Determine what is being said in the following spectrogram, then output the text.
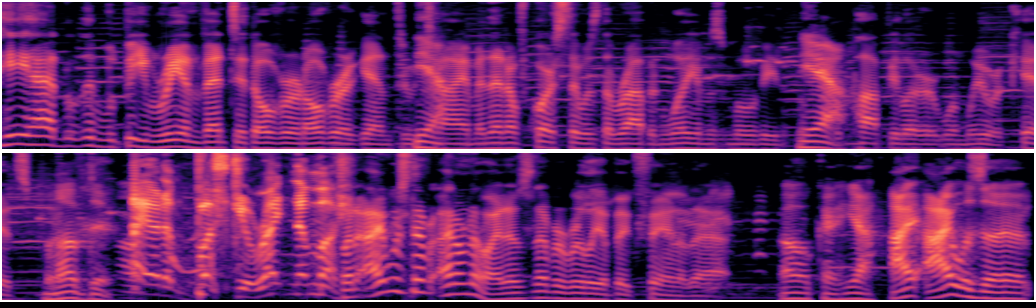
he had it would be reinvented over and over again through Yeah. time, and then of course there was the Robin Williams movie, Yeah. popular when we were kids. But, Loved it. I ought to bust you right in the mush. but I was never, I don't know, I was never really a big fan of that. Okay, yeah. I, I was a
